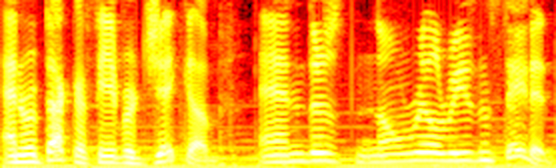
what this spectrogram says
and Rebekah favored Jacob, and there's no real reason stated.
